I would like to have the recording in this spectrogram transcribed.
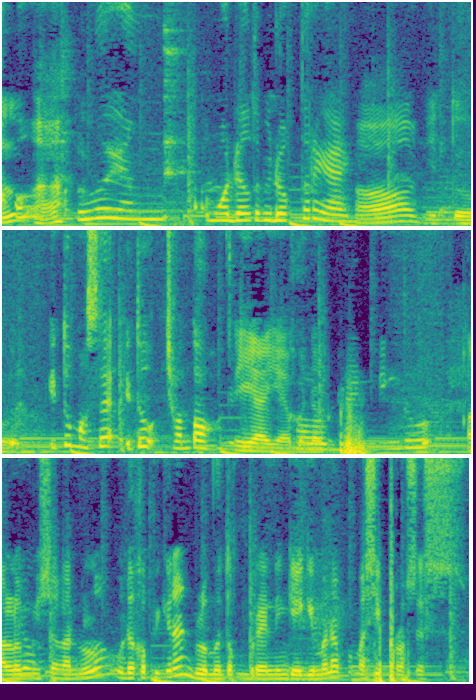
oh ah? lo yang model tapi dokter ya? Oh gitu. itu maksudnya itu contoh gitu. Iya, iya, kalau branding tuh Kalau misalkan lo udah kepikiran belum untuk branding kayak gimana? Apa Masih proses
